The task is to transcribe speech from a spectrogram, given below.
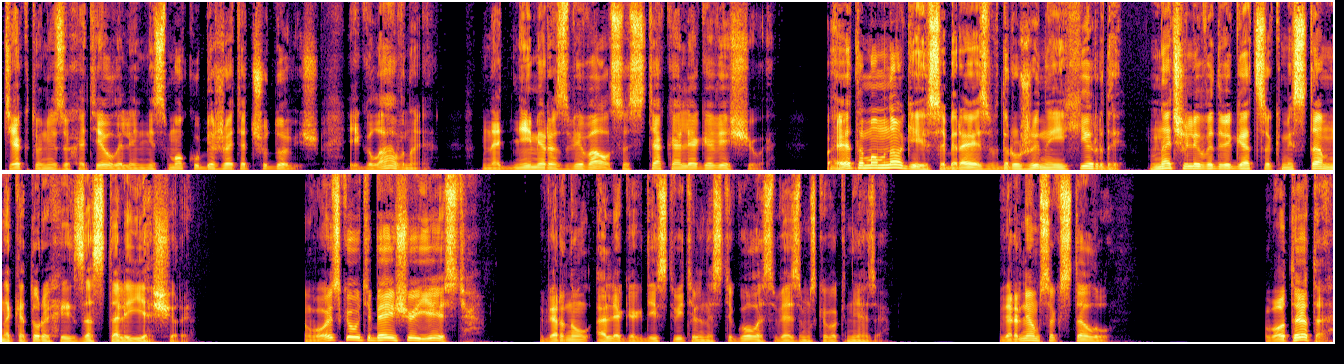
те, кто не захотел или не смог убежать от чудовищ, и главное — над ними развивался стяг Олега Вещева. Поэтому многие, собираясь в дружины и хирды, начали выдвигаться к местам, на которых их застали ящеры. «Войско у тебя еще есть», — вернул Олега к действительности голос Вяземского князя. «Вернемся к столу». «Вот это!»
